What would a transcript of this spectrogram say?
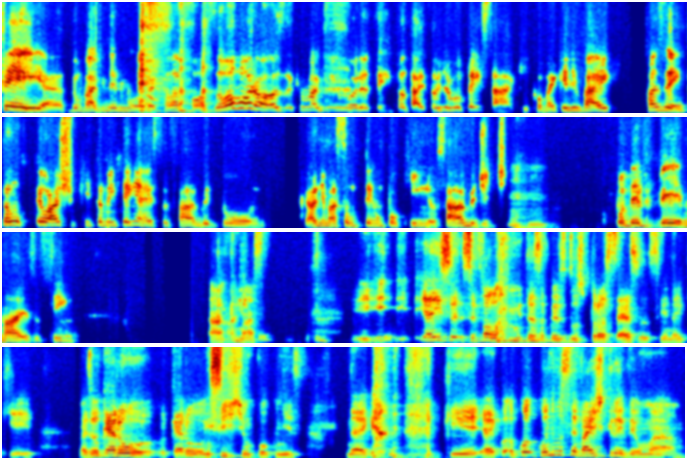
feia do Wagner Moura, aquela voz horrorosa que o Wagner Moura tem. Então, tá, então já vou pensar aqui como é que ele vai fazer. Então, eu acho que também tem essa, sabe, do a animação tem um pouquinho, sabe? De uhum. Poder ver mais, assim. Ah, que Acho massa. Que... E, e, e, aí você falou muito dessa coisa dos processos, assim, né? Que, mas eu quero, eu quero insistir um pouco nisso, né? que é, quando você vai escrever uma,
